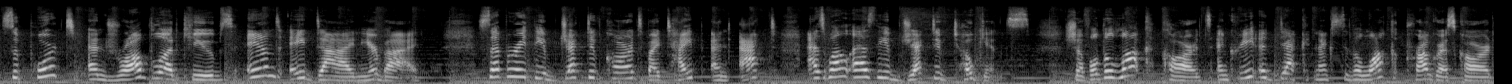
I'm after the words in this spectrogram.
support and draw blood cubes, and a die nearby. Separate the objective cards by type and act, as well as the objective tokens. Shuffle the lock cards and create a deck next to the lock progress card.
